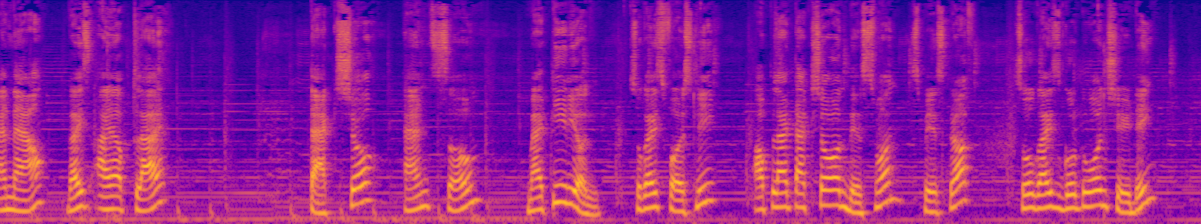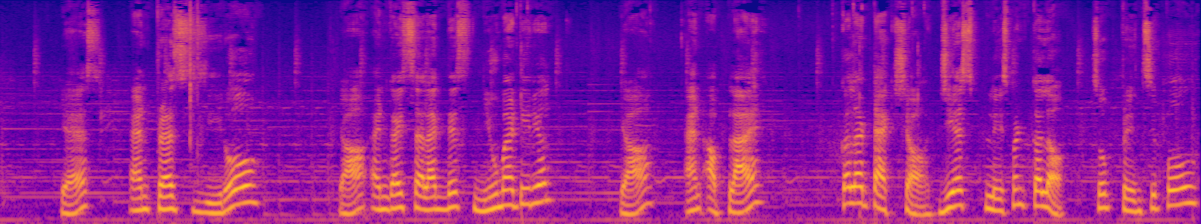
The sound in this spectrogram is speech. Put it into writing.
And now guys I apply texture and some material. So guys firstly apply texture on this one spacecraft. So guys go to on shading. Yes and press 0 yeah and guys select this new material. Yeah and apply color texture JSplacement color. So principled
